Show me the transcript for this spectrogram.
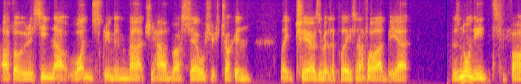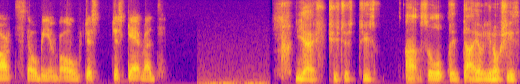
I thought we would have seen that one screaming match she had with herself. She was chucking like chairs about the place, and I thought that'd be it. There's no need for her to still be involved. Just just get rid. Yeah, she's just she's absolutely dire. You know, she's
